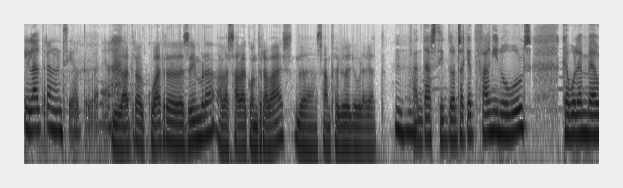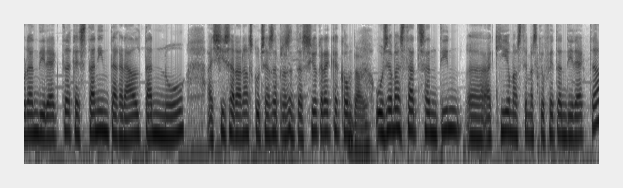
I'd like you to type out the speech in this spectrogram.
I l'altre anuncia tu, Manel. I l'altre, el 4 de desembre, a la sala Contrabaix de Sant Feliu de Llobregat. Mhm. Fantàstic, doncs aquest fang i núvols que volem veure en directe, que és tan integral, tan nu, així seran els concerts de presentació. Crec que com Total. us hem estat sentint eh, aquí amb els temes que heu fet en directe,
